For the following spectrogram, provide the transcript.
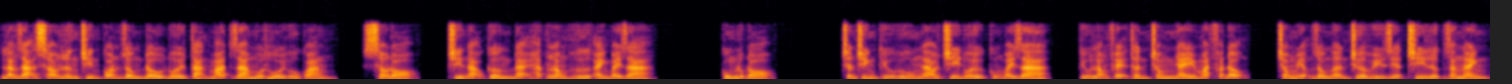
Lăng dạ sau lưng chín con rồng đầu đuôi tản mát ra một hồi u quang, sau đó, chín đạo cường đại hắc long hư ảnh bay ra. Cùng lúc đó, chân chính cựu u ngao chi đuôi cũng bay ra cựu long phệ thần trong nháy mắt phát động, trong miệng rồng ẩn chứa hủy diệt chi lực răng nanh,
